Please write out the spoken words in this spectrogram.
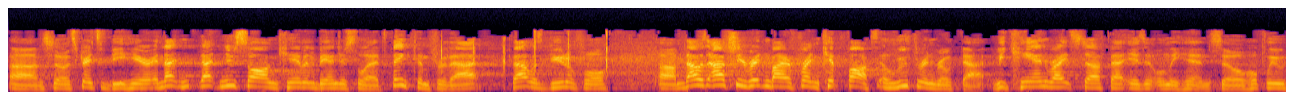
Um, so it's great to be here. And that, that new song Kim and the band just led, thank them for that. That was beautiful. Um, that was actually written by our friend Kip Fox. A Lutheran wrote that. We can write stuff that isn't only him. So hopefully,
